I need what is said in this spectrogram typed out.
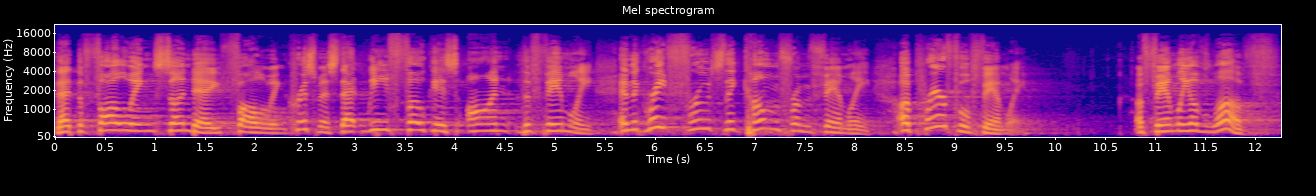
that the following Sunday, following Christmas, that we focus on the family and the great fruits that come from family a prayerful family, a family of love,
